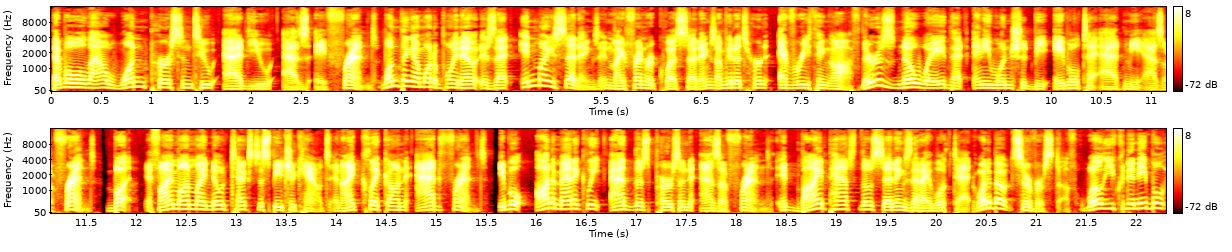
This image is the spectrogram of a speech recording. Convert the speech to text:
that will allow one person to add you as a friend. One thing I want to point out is that in my settings, in my friend request settings, I'm going to turn everything off. There is no way that anyone should be able to add me as a friend. But if I'm on my no text to speech account and I click on add friend, it will automatically add this person as a friend. It bypassed those settings that I looked at. What about server stuff? Well, you could enable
